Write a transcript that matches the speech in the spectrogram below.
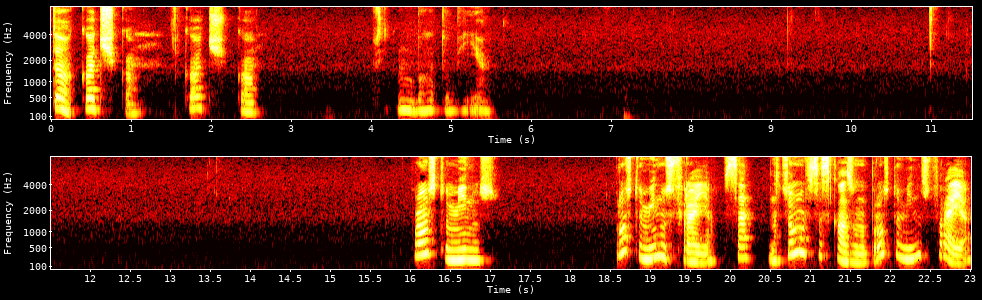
Так, качка. Качка. Ну, багато б'є. Просто мінус. Просто мінус фрея. Все. На цьому все сказано. Просто мінус фрея.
